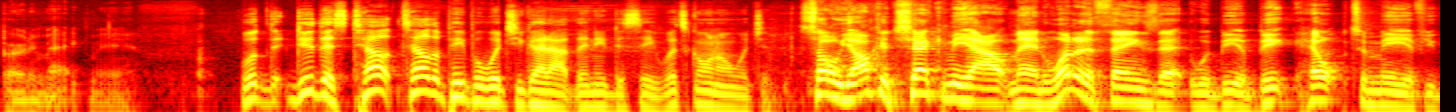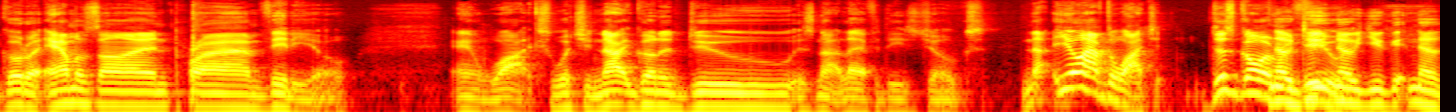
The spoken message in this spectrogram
Bernie Mac, man. Well, do this. Tell tell the people what you got out. They need to see what's going on with you. So y'all could check me out, man. One of the things that would be a big help to me if you go to Amazon Prime Video and watch. What you're not gonna do is not laugh at these jokes. No, you don't have to watch it. Just go and No, review. do, no, you get no,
